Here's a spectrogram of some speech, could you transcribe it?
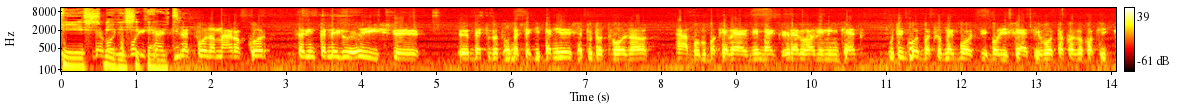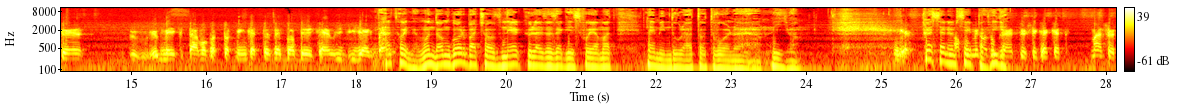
és De mégis sikerült. De lett volna már akkor szerintem még ő is ő be tudott volna segíteni, ő se tudott volna háborúba keverni, meg lerohanni minket. Úgyhogy Gorbacsov meg Boris Jelcsi voltak azok, akik még támogattak minket ezekben a béke ügyekben. Hát hogy nem mondom, Gorbacsov nélkül ez az egész folyamat nem indulhatott volna el. Így van. Igen. Köszönöm Akkor szépen. Még azok Igen. lehetőségeket másfél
